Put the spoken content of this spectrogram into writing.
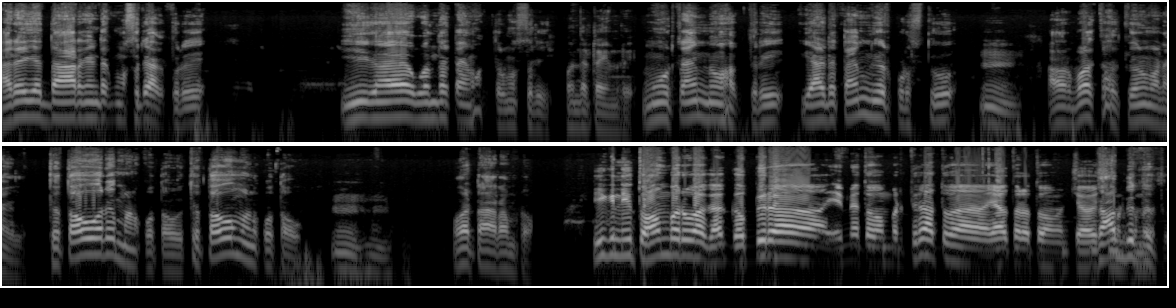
ಹರಿಗೆದ್ದ ಆರ್ ಗಂಟೆಗೆ ಮೊಸರಿ ಹಾಕ್ತಿವ್ರಿ. ಈಗ ಒಂದ ಟೈಮ್ ಹಾಕ್ತಾರ ಮೊಸರಿ ಒಂದ ಟೈಮ್ ರೀ. ಮೂರ್ ಟೈಮ್ ನೀವು ಹಾಕ್ತಿರಿ ಎರಡು ಟೈಮ್ ನೀರ್ ಕುಡಿಸ್ತು. ಹ್ಮ್. ಅದ್ರ ಬಳಕ ಕೇಳ ಮಾಡಂಗಿಲ್ಲ. ತಿತ್ತಾವ್ರಿ ಮಾಡ್ಕೋತಾವ. ತಿತ್ತಾವು ಮಾಡ್ಕೋತಾವ. ಹ್ಮ್ ಹ್ಮ್ ಒಟ್ಟ ಆರಾಮ್ ತಾವು ಈಗ ನೀವು ತಗೊಂಬರುವಾಗ ಗಬ್ಬಿರ ಎಮ್ಮೆ ತಗೊಂಬರ್ತೀರಾ ಅಥವಾ ಯಾವ ತರ ಗಾಬ್ ಮಾಡ್ಕೊಂಡು- ಬಿದ್ದೈತಿ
